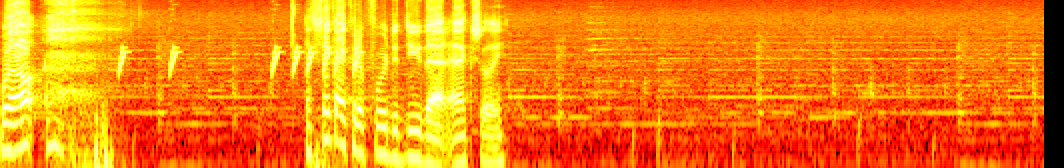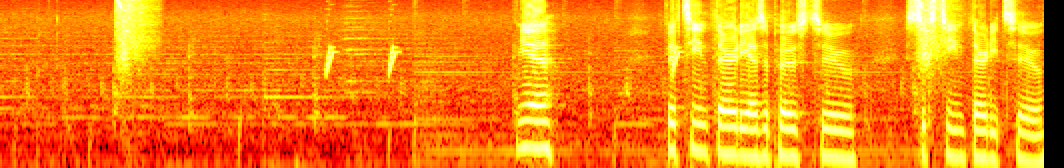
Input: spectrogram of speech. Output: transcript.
Well, I think I could afford to do that actually. Yeah. 1530 as opposed to 1632.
